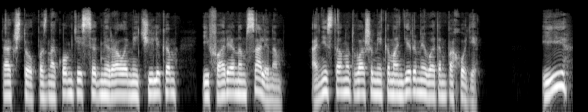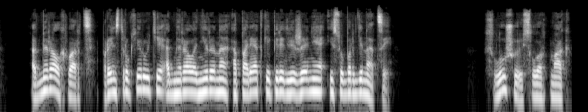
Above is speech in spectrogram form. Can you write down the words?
так что познакомьтесь с адмиралами Чиликом и Фарианом Салином. Они станут вашими командирами в этом походе. И... Адмирал Хварц, проинструктируйте адмирала Нирена о порядке передвижения и субординации. «Слушаюсь, лорд Мак»,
